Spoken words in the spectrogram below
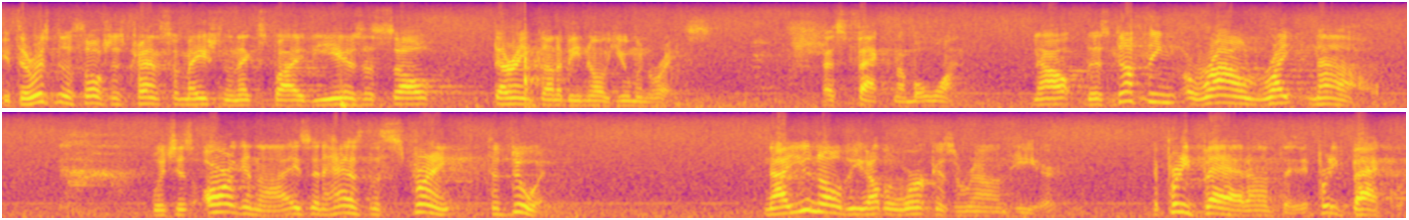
if there isn't a socialist transformation in the next five years or so, there ain't going to be no human race. That's fact number one. Now, there's nothing around right now which is organized and has the strength to do it. Now, you know the other workers around here. They're pretty bad, aren't they? They're pretty backward.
